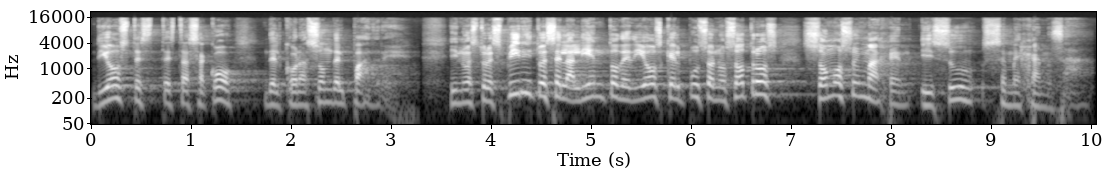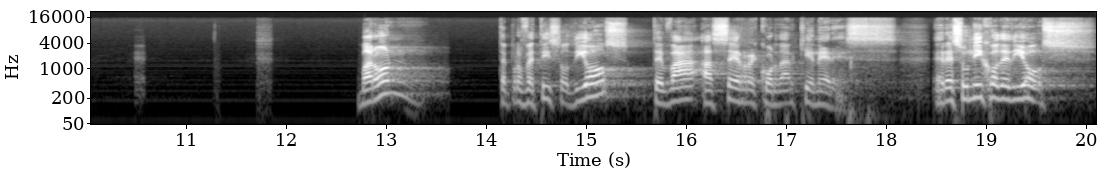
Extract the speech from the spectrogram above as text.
Dios te, te sacó del corazón del Padre. Y nuestro espíritu es el aliento de Dios que Él puso en nosotros. Somos su imagen y su semejanza. Varón, te profetizo, Dios te va a hacer recordar quién eres. Eres un hijo de Dios.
